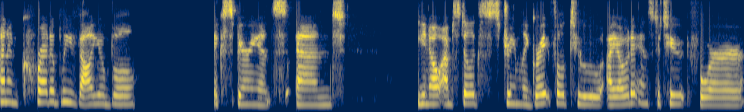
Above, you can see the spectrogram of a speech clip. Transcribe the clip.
an incredibly valuable experience. And, you know, I'm still extremely grateful to IOTA Institute for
